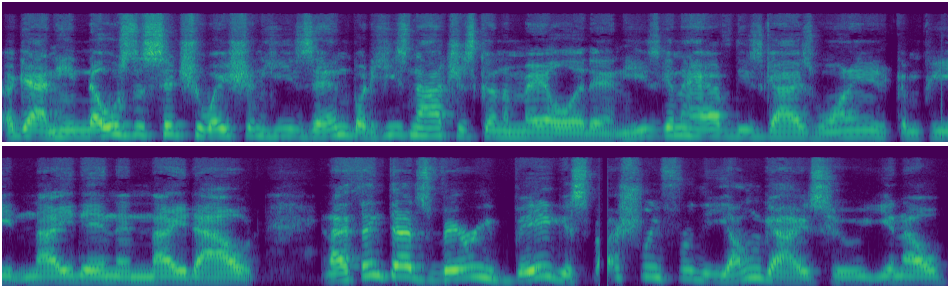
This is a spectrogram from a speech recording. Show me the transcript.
again, he knows the situation he's in, but he's not just going to mail it in. He's going to have these guys wanting to compete night in and night out. And I think that's very big, especially for the young guys who, you know,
